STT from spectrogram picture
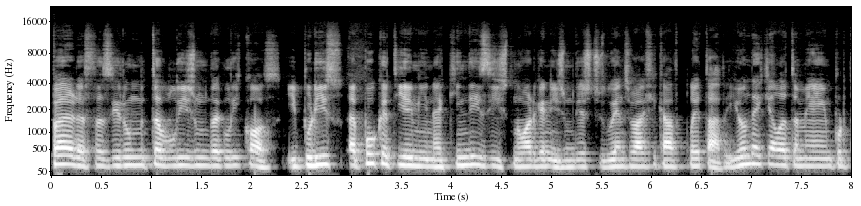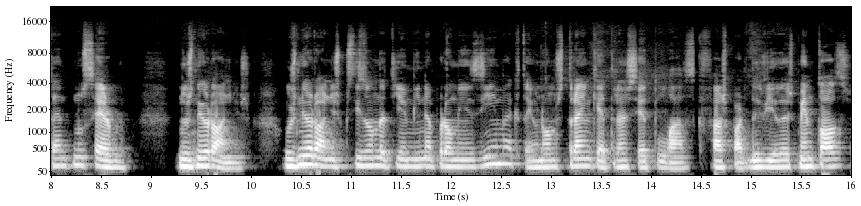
para fazer o metabolismo da glicose. E por isso, a pouca tiamina que ainda existe no organismo destes doentes vai ficar depletada. E onde é que ela também é importante? No cérebro, nos neurónios. Os neurónios precisam da tiamina para uma enzima que tem um nome estranho, que é transcetulase, que faz parte da via das pentoses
